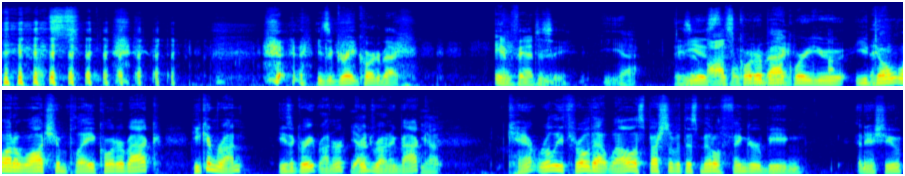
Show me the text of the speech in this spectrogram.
He's a great quarterback in fantasy. yeah. He's he is this quarterback, quarterback. where you you don't want to watch him play quarterback. He can run. He's a great runner, Yeah. good running back. Yeah. can't really throw that well, especially with this middle finger being an issue.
